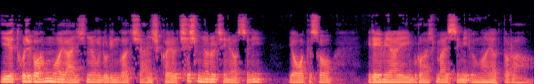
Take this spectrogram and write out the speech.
이에 토지가 황무하여 안식년을 누린 것 같이 안식하여 70년을 지내었으니 여호와께서 이레미야의 입으로 하신 말씀이 응하였더라.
